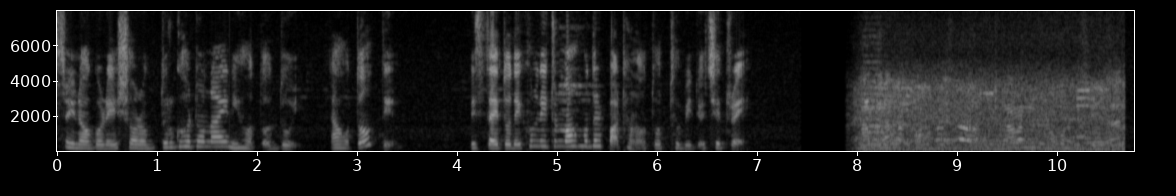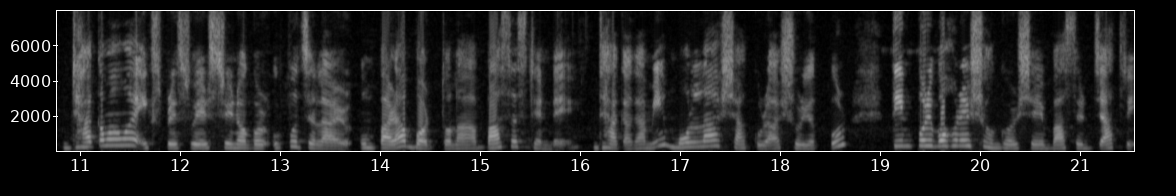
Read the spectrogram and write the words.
শ্রীনগরে সড়ক দুর্ঘটনায় নিহত দুই, আহত তিন। বিস্তারিত দেখুন লিটন মাহমুদের পাঠানো তথ্য ভিডিও চিত্রে। ঢাকা মাওয়া এক্সপ্রেসওয়ের শ্রীনগর উপজেলার উমপাড়া বটতলা বাস স্ট্যান্ডে ঢাকাগামী মোল্লা সাকুরা শরীয়তপুর তিন পরিবহনের সংঘর্ষে বাসের যাত্রী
